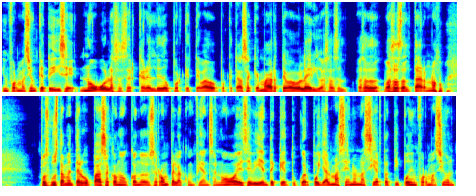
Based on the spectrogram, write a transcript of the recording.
información que te dice no vuelvas a acercar el dedo porque te, va, porque te vas a quemar, te va a doler y vas a, vas a saltar, ¿no? Pues justamente algo pasa cuando, cuando se rompe la confianza, ¿no? Es evidente que tu cuerpo ya almacena una cierta tipo de información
